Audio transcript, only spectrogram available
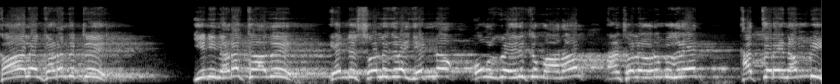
காலம் கடந்துட்டு இனி நடக்காது என்று சொல்லுகிற எண்ணம் உங்களுக்கு இருக்குமானால் நான் சொல்ல விரும்புகிறேன். கத்தரை நம்பி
